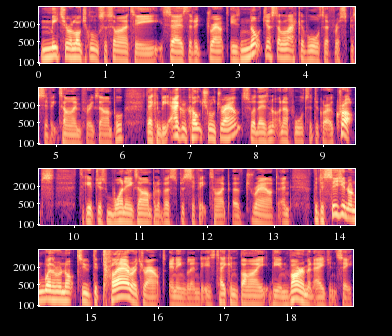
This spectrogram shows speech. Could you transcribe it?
Meteorological Society says that a drought is not just a lack of water for a specific time, for example. There can be agricultural droughts where there's not enough water to grow crops, to give just one example of a specific type of drought. And the decision on whether or not to declare a drought in England is taken by the Environment Agency,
